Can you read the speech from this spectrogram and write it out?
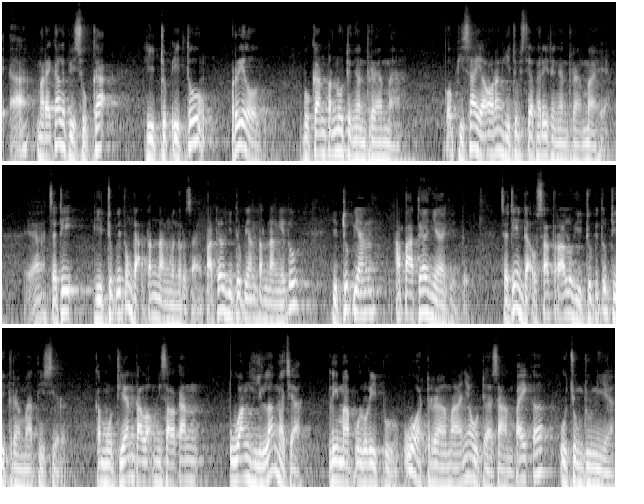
Ya, mereka lebih suka hidup itu real, bukan penuh dengan drama. Kok bisa ya orang hidup setiap hari dengan drama ya? Ya jadi hidup itu nggak tenang menurut saya. Padahal hidup yang tenang itu hidup yang apa adanya gitu. Jadi tidak usah terlalu hidup itu didramatisir. Kemudian kalau misalkan uang hilang aja 50 ribu wah dramanya udah sampai ke ujung dunia.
